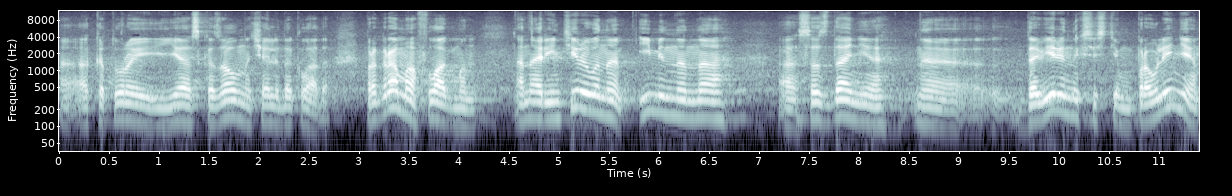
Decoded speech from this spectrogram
о которой я сказал в начале доклада. Программа «Флагман» она ориентирована именно на э, создание э, доверенных систем управления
